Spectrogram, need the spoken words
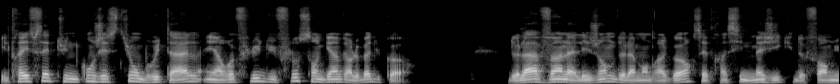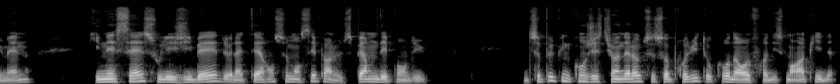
Il trahissait une congestion brutale et un reflux du flot sanguin vers le bas du corps. De là vint la légende de la mandragore, cette racine magique de forme humaine, qui naissait sous les gibets de la terre ensemencée par le sperme des pendus. Il se peut qu'une congestion analogue se soit produite au cours d'un refroidissement rapide.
